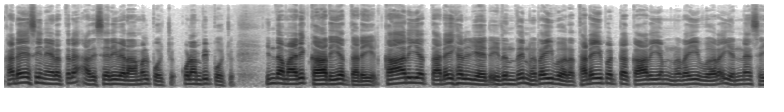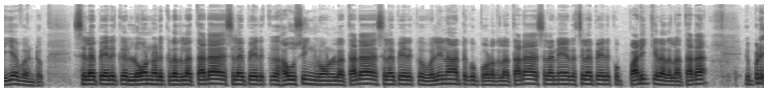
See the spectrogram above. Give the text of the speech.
கடைசி நேரத்தில் அது சரி வராமல் போச்சு குழம்பி போச்சு. இந்த மாதிரி காரிய தடையில் காரிய தடைகள் எ- இருந்து நிறைவேற தடைப்பட்ட காரியம் நிறைவேற என்ன செய்ய வேண்டும்? சில பேருக்கு லோன் எடுக்கிறதுல தடை சில பேருக்கு ஹவுசிங் லோனில் தடை சில பேருக்கு வெளிநாட்டுக்கு போகிறதுல தடை சில நேர சில பேருக்கு படிக்கிறதுல தடை. இப்படி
